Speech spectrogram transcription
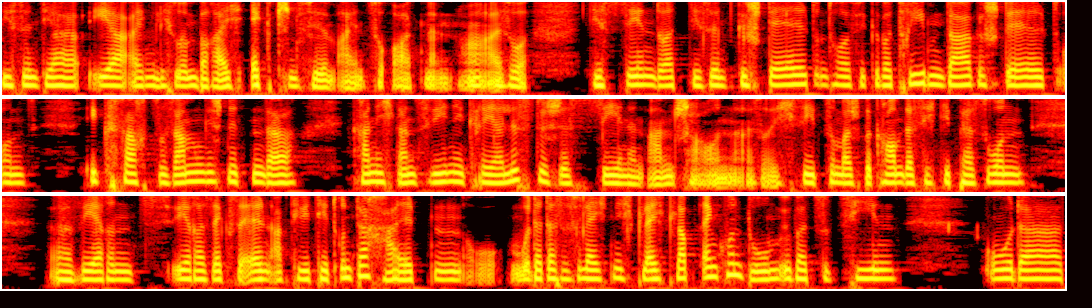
die sind ja eher eigentlich so im Bereich Actionfilm einzuordnen. Also die Szenen dort, die sind gestellt und häufig übertrieben dargestellt und x-fach zusammengeschnitten. Da kann ich ganz wenig realistische Szenen anschauen. Also ich sehe zum Beispiel kaum, dass sich die Personen äh, während ihrer sexuellen Aktivität unterhalten oder dass es vielleicht nicht gleich klappt, ein Kondom überzuziehen oder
